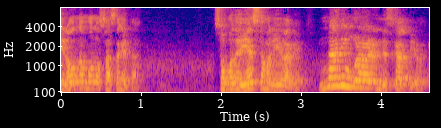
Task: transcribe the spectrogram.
いろんなものを捧げた。そこでイエス様に言うわけ。何もらえるんですかって言うわけ。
